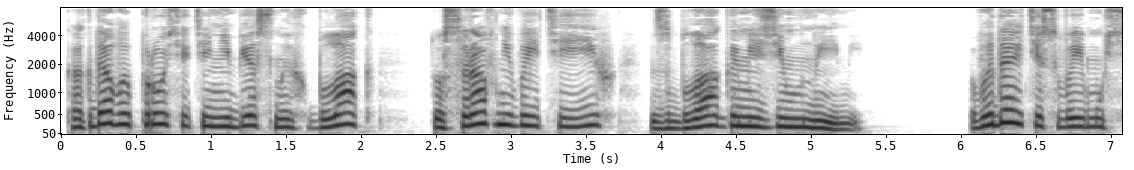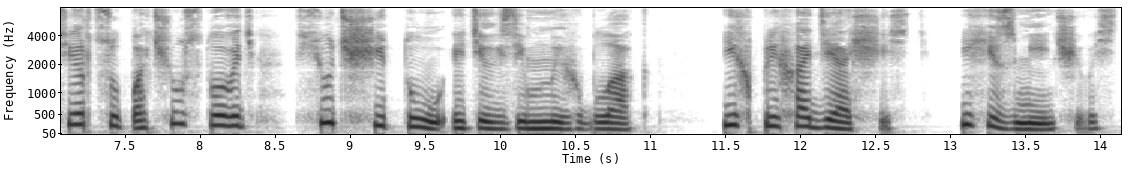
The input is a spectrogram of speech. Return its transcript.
Когда вы просите небесных благ, то сравнивайте их с благами земными. Вы дайте своему сердцу почувствовать всю тщету этих земных благ, их приходящесть, их изменчивость.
